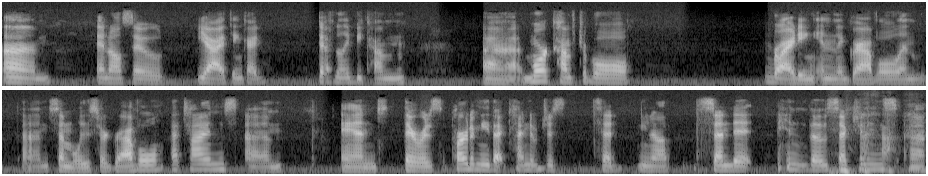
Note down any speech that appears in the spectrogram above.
Um, and also, yeah, I think I'd definitely become uh, more comfortable riding in the gravel and um, some looser gravel at times. Um, and there was part of me that kind of just said, you know, send it in those sections, uh,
